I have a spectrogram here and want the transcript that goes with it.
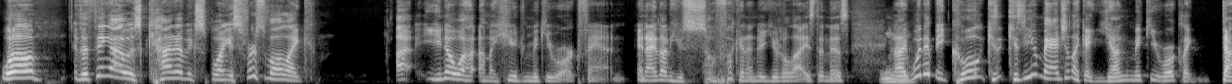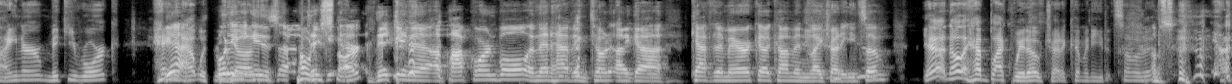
Well, the thing I was kind of exploring is first of all, like I, you know, I'm a huge Mickey Rourke fan, and I thought he was so fucking underutilized in this. Mm-hmm. like, wouldn't it be cool? Because you imagine like a young Mickey Rourke, like diner Mickey Rourke, hanging yeah, out with putting young his uh, Tony dick, Stark, uh, dick in a, a, popcorn bowl, and then having Tony like uh, Captain America come and like try to eat some. Yeah, no, they have Black Widow try to come and eat it. Some of it. I'm,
